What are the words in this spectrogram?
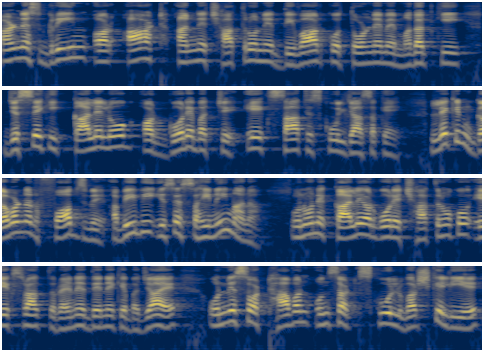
अर्नेस्ट ग्रीन और आठ अन्य छात्रों ने दीवार को तोड़ने में मदद की, जिससे कि काले लोग और गोरे बच्चे एक साथ स्कूल जा सकें। लेकिन गवर्नर फॉब्स ने अभी भी इसे सही नहीं माना। उन्होंने काले और गोरे छात्रों को एक साथ रहने देने के बजाय उन्नीस उनसठ स्कूल वर्ष के लिए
